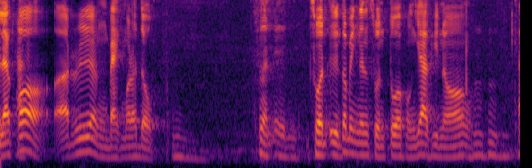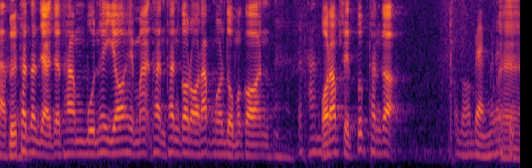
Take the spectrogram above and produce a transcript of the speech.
แล้วก็เรื่องแบ่งมรดก ส่วนอื่น ส่วนอื่นต้องเป็นเงินส่วนตัวของญาติพี่น้องครับ หรือท่านท่านอยากจะทำบุญให้ย่อให้มะ ท่านท่านก็รอรับมรดกมาก่อนก็ทพอรับเสร็จปุ๊บท่านก็ำรอแบ่งไม่ได้สิบ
